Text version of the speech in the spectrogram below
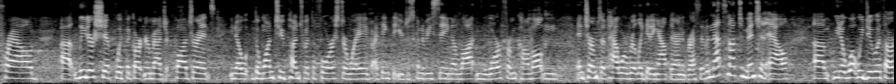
proud, uh, leadership with the Gartner Magic Quadrant, you know, the one-two punch with the Forrester Wave. I think that you're just going to be seeing a lot more from Commvault in, in terms of how we're really getting out there and aggressive. And that's not to mention, Al, um, you know, what we do with our,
